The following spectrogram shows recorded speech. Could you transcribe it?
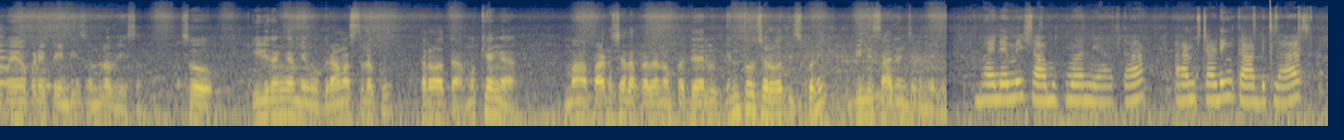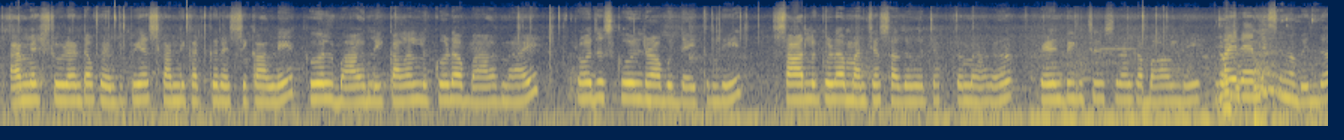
ఉపయోగపడే పెయింటింగ్స్ అందులో వేసాం సో ఈ విధంగా మేము గ్రామస్తులకు తర్వాత ముఖ్యంగా మా పాఠశాల ప్రధాన ఉపాధ్యాయులు ఎంతో చొరవ తీసుకొని దీన్ని సాధించడం జరిగింది. My name is Shyam Kumar Nyata. I am studying third class. I am a student of MPPS Kandikatku రెస్సి కాలనీ స్కూల్ బాగుంది. కలర్లు కూడా బాగున్నాయి. రోజు స్కూల్ రాబుద్ది అవుతుంది. సార్లు కూడా మంచిగా చదువు చెప్తున్నారు. పెయింటింగ్ చూసినాక బాగుంది. My name is Singabindu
